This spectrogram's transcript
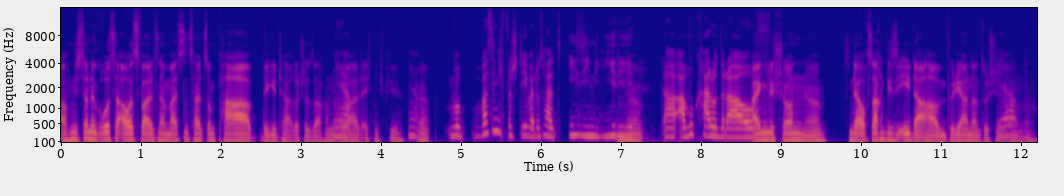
Auch nicht so eine große Auswahl, es sind ja meistens halt so ein paar vegetarische Sachen, aber halt echt nicht viel. Wo, was ich nicht verstehe, weil du halt easy Nigiri, da Avocado drauf. Eigentlich schon, ja. Sind ja auch Sachen, die sie eh da haben für die anderen Sushi-Sachen. Ne?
